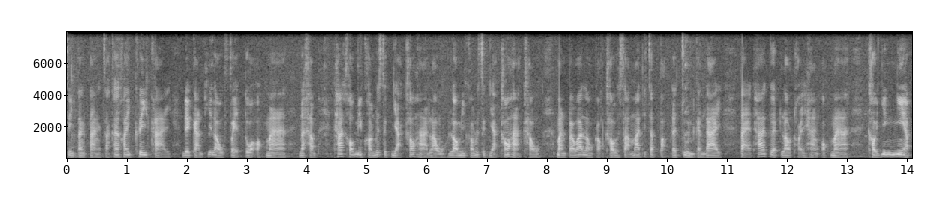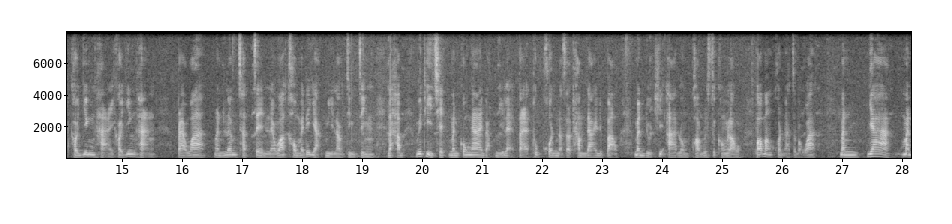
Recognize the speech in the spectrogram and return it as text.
สิ่งต่างๆ จะค่อยๆ คลี่คลาย โดยการที่เราเฟดตัวออกมานะครับ ถ้าเขามีความรู้สึกอยากเข้าหาเรา เรามีความรู้สึกอยากเข้าหาเขา มันแปลว่าเรากับเขาสามารถที่จะปรับและจูนกันได้ แต่ถ้าเกิดเราถอยห่างออกมา เขายิ่งเงียบ เขายิ่งหายเขายิ่งห่าง แปลว่ามันเริ่มชัดเจนแล้วว่าเขาไม่ได้อยากมีเราจริง ๆนะครับ วิธีเช็คมันก็ง่ายแบบนี้แหละ แต่ทุกคนน่ะจะทำได้หรือเปล่า มันอยู่ที่อารมณ์ความรู้สึกของเรา เพราะบางคนอาจจะบอกว่ามันยากมัน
